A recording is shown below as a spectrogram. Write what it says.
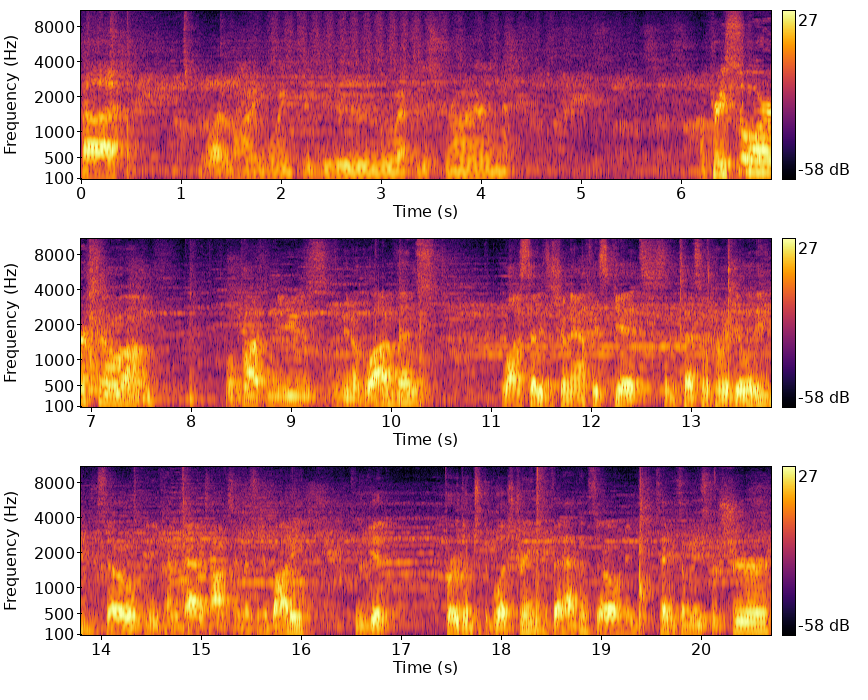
Uh, what am I going to do after this run? I'm pretty sore, so um, one product I'm going to use is immunoglobulins. A lot of studies have shown athletes get some intestinal permeability, so any kind of bad toxin that's in your body can get further into the bloodstream if that happens. So I'm going to take some of these for sure.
